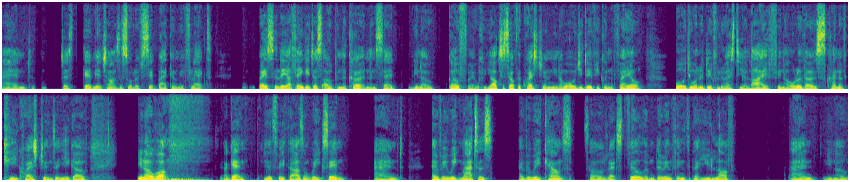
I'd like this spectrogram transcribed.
and just gave me a chance to sort of sit back and reflect. Basically, I think it just opened the curtain and said, you know, go for it. You ask yourself the question, you know, what would you do if you couldn't fail? What would you want to do for the rest of your life? You know, all of those kind of key questions. And you go, you know what? Again, you're 3,000 weeks in and every week matters. Every week counts. So let's fill them doing things that you love and, you know,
